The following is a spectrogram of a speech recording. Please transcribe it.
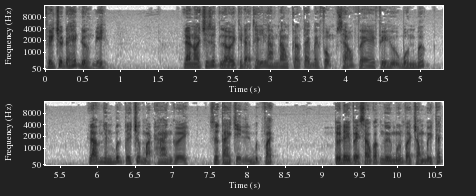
phía trước đã hết đường đi. Lão nói chưa dứt lời thì đã thấy Lam Long kéo tay Bạch Phụng xéo về phía hữu bốn bước. Lão nhân bước tới trước mặt hai người, giơ tay chỉ lên bức vách. Từ đây về sau các ngươi muốn vào trong bí thất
